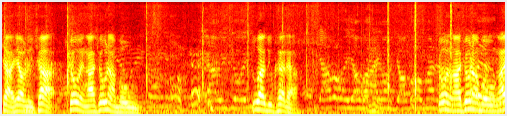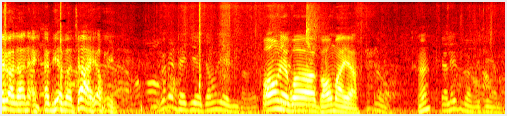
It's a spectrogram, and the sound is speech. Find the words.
ချရောက်နေချရှုံးရင်ငါရှုံးတာမဟုတ်ဘူးသူကသူခတ်တာရှုံးရင်ငါရှုံးတာမဟုတ်ဘူးငါရွာသားနဲ့အပြည့်ပါချရောက်နေဒီဘက်ကတည်းကကျောင်းရည်စီပါပဲပေါင်းတယ်ကွာခေါင်းပါရဟမ်ဆရာလေးဒီမှာမရှင်းရမှာ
